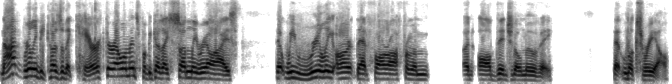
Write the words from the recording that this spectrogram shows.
not really because of the character elements, but because I suddenly realized that we really aren't that far off from a, an all digital movie that looks real.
